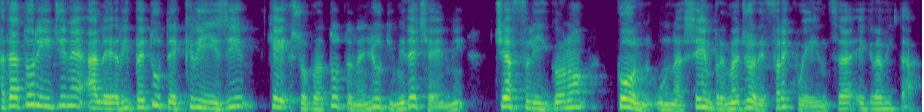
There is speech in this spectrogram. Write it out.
Ha dato origine alle ripetute crisi che, soprattutto negli ultimi decenni, ci affliggono con una sempre maggiore frequenza e gravità.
